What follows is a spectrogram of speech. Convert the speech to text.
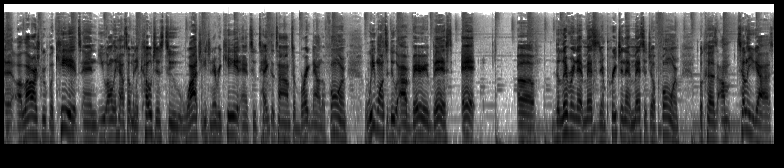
a, a, large group of kids and you only have so many coaches to watch each and every kid and to take the time to break down the form. We want to do our very best at uh, delivering that message and preaching that message of form because i'm telling you guys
